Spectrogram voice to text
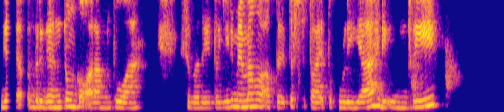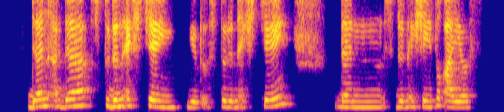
nggak bergantung ke orang tua seperti itu. Jadi memang waktu itu setelah itu kuliah di Unri dan ada student exchange gitu, student exchange dan student exchange itu IELTS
